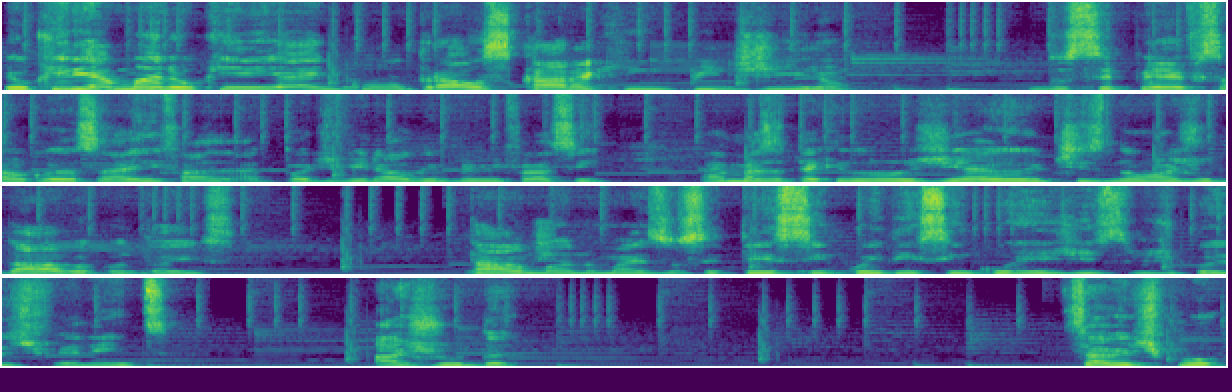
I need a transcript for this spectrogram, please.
Eu queria, mano, eu queria encontrar os caras que impediram do CPF ser uma coisa assim. Aí fala, pode virar alguém pra mim e falar assim: ah, mas a tecnologia antes não ajudava quanto a isso. Tá, mano, mas você ter 55 registros de coisas diferentes ajuda? Sabe, tipo,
